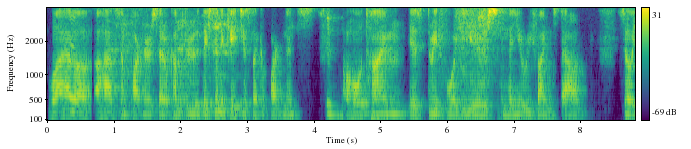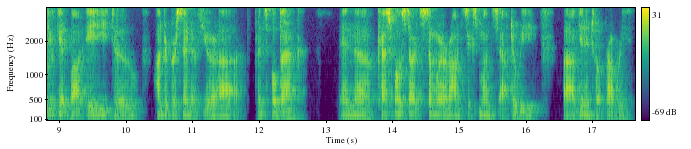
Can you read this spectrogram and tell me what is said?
Well, I have so, a I have some partners that'll come through. They syndicate just like apartments. Mm-hmm. A whole time is three to four years, and then you refinance out. So you get about eighty to hundred percent of your uh, principal back, and the cash flow starts somewhere around six months after we uh, get into a property.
